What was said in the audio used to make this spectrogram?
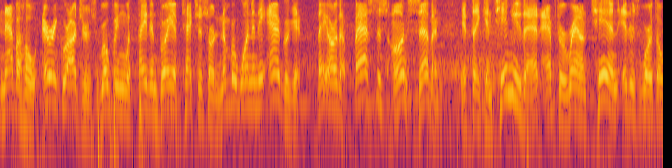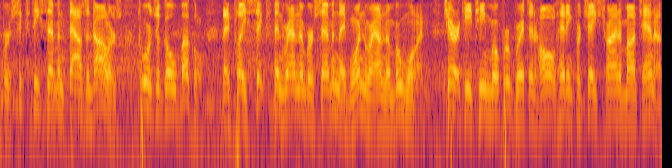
Navajo Erich Rogers roping with Paden Bray of Texas are number one in the aggregate. They are the fastest on seven. If they continue that after round 10, it is worth over $67,000 towards a gold buckle. They placed sixth in round number seven. They've won round number one. Cherokee team roper Brenten Hall heading for Chase Tryan of Montana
